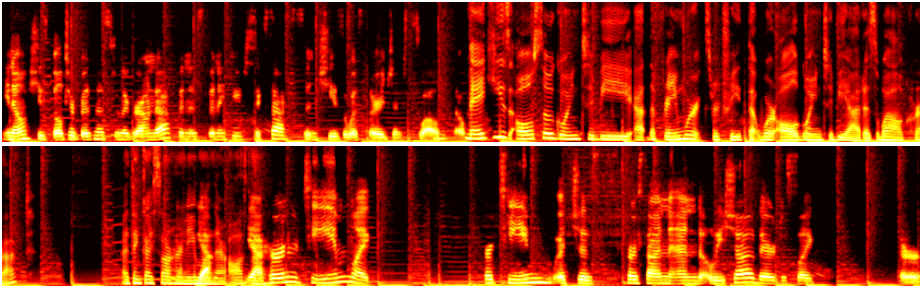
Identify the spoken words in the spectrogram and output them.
you know, she's built her business from the ground up and it's been a huge success. And she's a Whistler agent as well. So. Maggie's also going to be at the Frameworks retreat that we're all going to be at as well, correct? I think I saw her name yeah. on there. Awesome. Yeah, her and her team, like her team, which is her son and Alicia, they're just like they're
